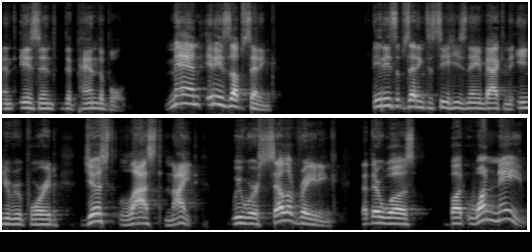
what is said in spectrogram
and isn't dependable. Man, it is upsetting. It is upsetting to see his name back in the injury report. Just last night, we were celebrating that there was but one name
